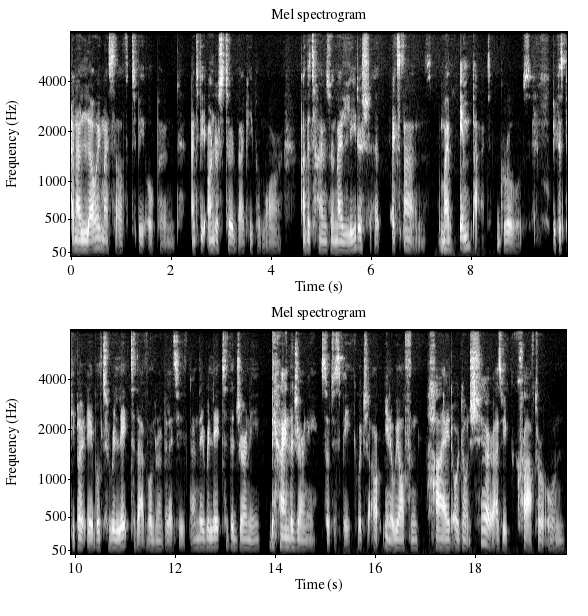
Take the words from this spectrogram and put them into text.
and allowing myself to be open and to be understood by people more, are the times when my leadership expands, my impact grows because people are able to relate to that vulnerability and they relate to the journey behind the journey, so to speak, which are, you know, we often hide or don't share as we craft our own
